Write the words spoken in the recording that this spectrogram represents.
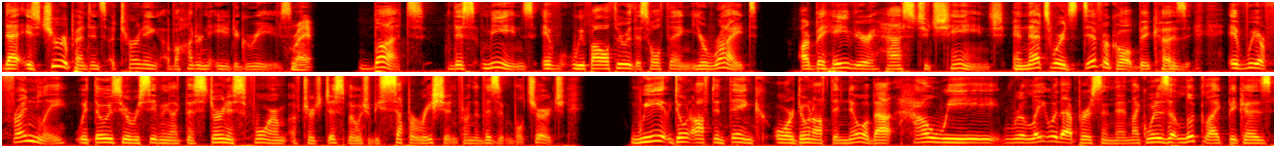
that is true repentance, a turning of 180 degrees. Right. But this means if we follow through with this whole thing, you're right. Our behavior has to change. And that's where it's difficult because if we are friendly with those who are receiving like the sternest form of church discipline, which would be separation from the visible church, we don't often think or don't often know about how we relate with that person then. Like what does it look like? Because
